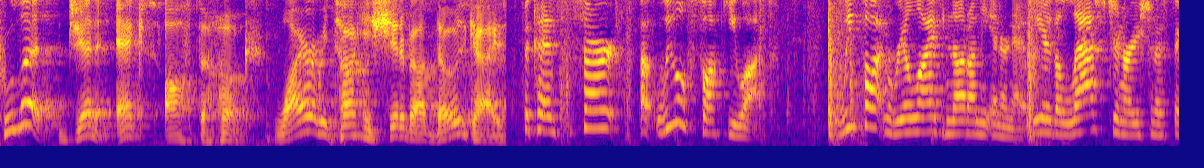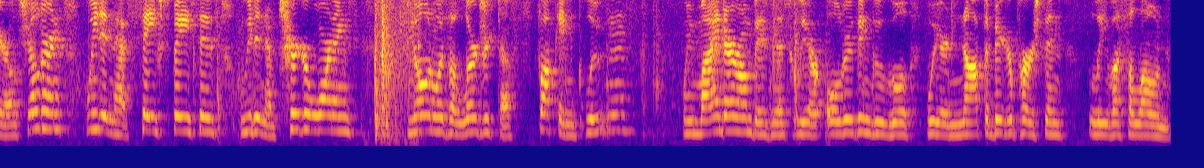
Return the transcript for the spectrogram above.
Who let Gen X off the hook? Why aren't we talking shit about those guys? Because, sir, uh, we will fuck you up. We fought in real life, not on the internet. We are the last generation of feral children. We didn't have safe spaces. We didn't have trigger warnings. No one was allergic to fucking gluten. We mind our own business. We are older than Google. We are not the bigger person. Leave us alone.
